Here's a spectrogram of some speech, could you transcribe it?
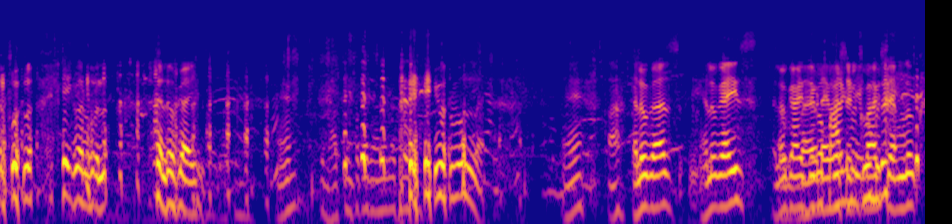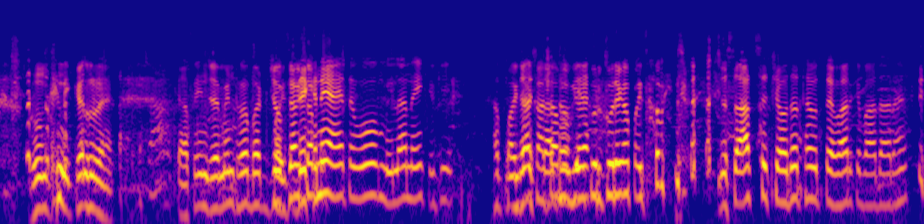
बोलो, एक बार बोलो। Hello guys hello guys hello guys hello guys देखो पार्क में घूम रहे हम लोग घूम के निकल रहे हैं। काफ़ी इंजॉयमेंट हुआ बट जो देखने आए थे वो मिला नहीं क्योंकि अब पैसा खत्म हो गया कुरकुरे का पैसा भी जो सात से चौदह था वो त्योहार के बाद आ रहे हैं।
